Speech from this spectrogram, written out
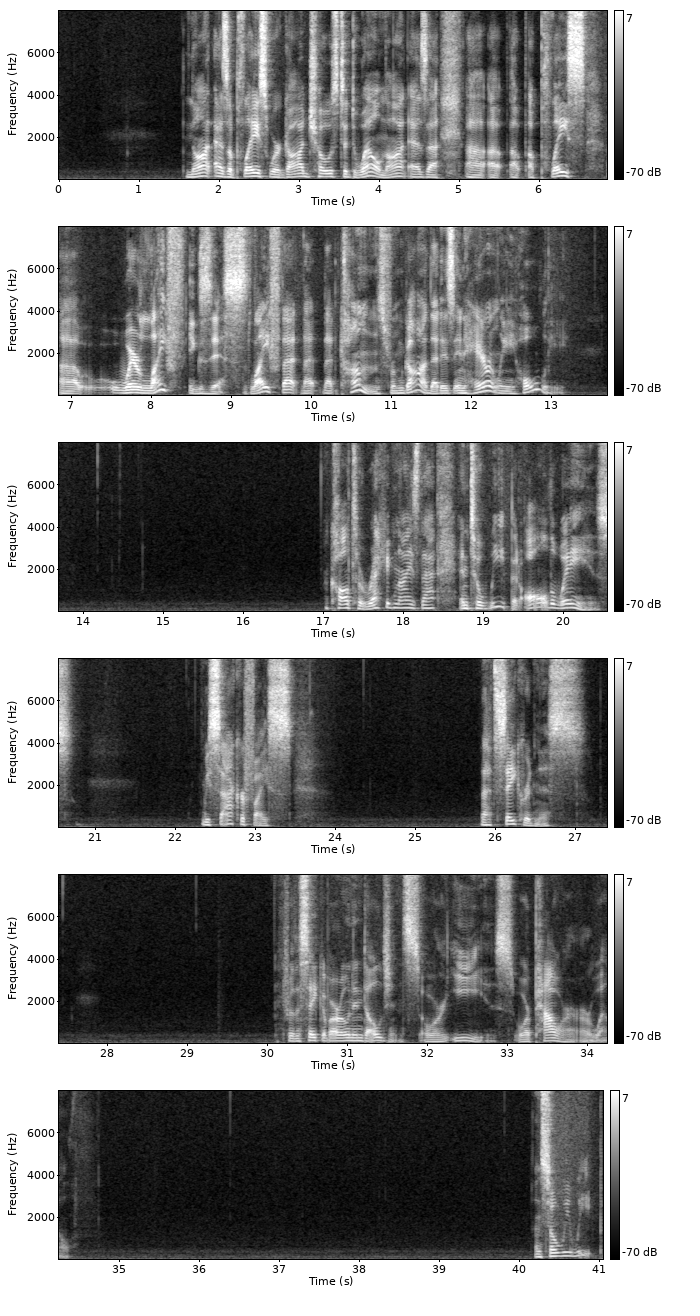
not as a place where God chose to dwell, not as a, a, a, a place uh, where life exists, life that, that, that comes from God, that is inherently holy. We're called to recognize that and to weep at all the ways we sacrifice that sacredness for the sake of our own indulgence or ease or power or wealth. And so we weep.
